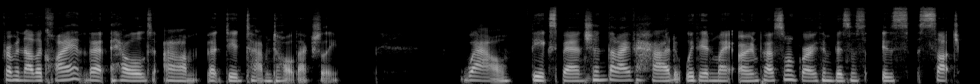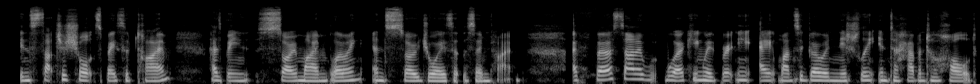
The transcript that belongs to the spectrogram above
from another client that held, um, that did Have and to Hold actually. Wow, the expansion that I've had within my own personal growth and business is such in such a short space of time has been so mind blowing and so joyous at the same time. I first started working with Brittney eight months ago, initially into Have and to Hold.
